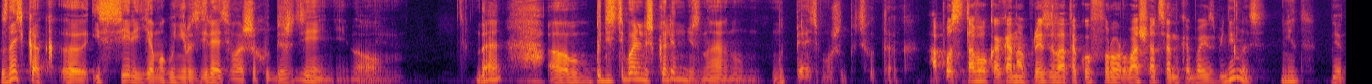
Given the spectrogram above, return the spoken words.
Вы знаете, как э, из серии я могу не разделять ваших убеждений, но да? А по десятибалльной шкале, ну, не знаю, ну, ну, 5, может быть, вот так. А после того, как она произвела такой фурор, ваша оценка бы изменилась? Нет. Нет.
